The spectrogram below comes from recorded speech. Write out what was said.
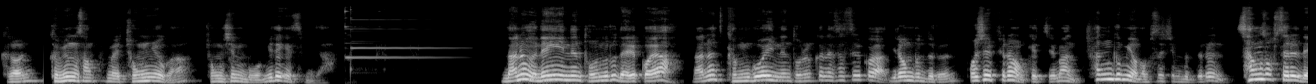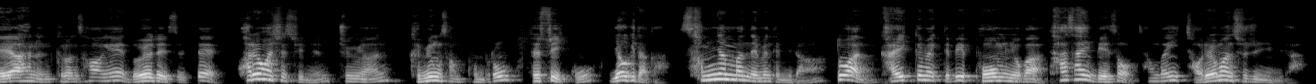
그런 금융상품의 종류가 종신보험이 되겠습니다. 나는 은행에 있는 돈으로 낼 거야. 나는 금고에 있는 돈을 꺼내서 쓸 거야. 이런 분들은 보실 필요는 없겠지만 현금이 없으신 분들은 상속세를 내야 하는 그런 상황에 놓여져 있을 때 활용하실 수 있는 중요한 금융상품으로 될 수 있고 여기다가 3년만 내면 됩니다. 또한 가입 금액 대비 보험료가 타사에 비해서 상당히 저렴한 수준입니다.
